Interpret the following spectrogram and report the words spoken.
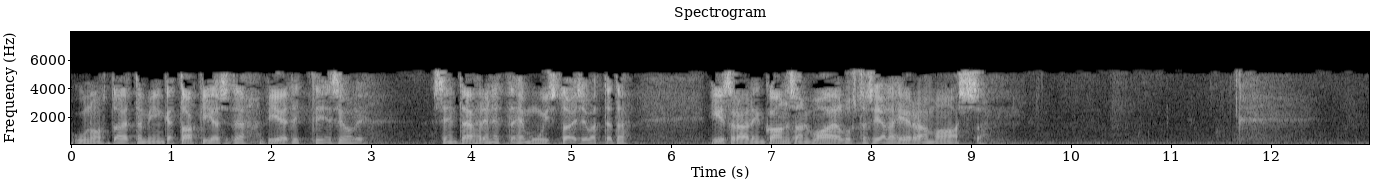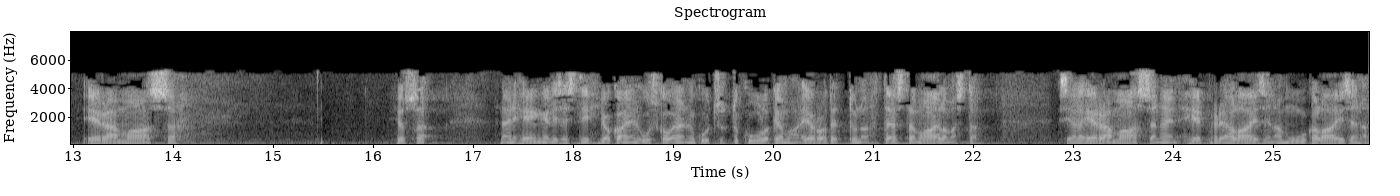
unohtaa, että minkä takia sitä vietittiin. Se oli sen tähden, että he muistaisivat tätä Israelin kansan vaellusta siellä erämaassa – erämaassa, jossa näin hengellisesti jokainen uskovainen on kutsuttu kulkemaan erotettuna tästä maailmasta, siellä erämaassa näin hebrealaisena, muukalaisena,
